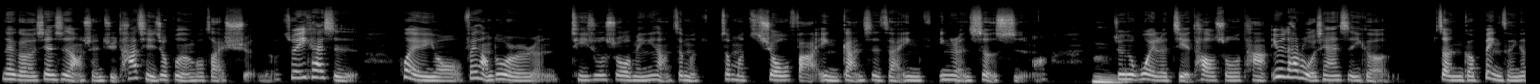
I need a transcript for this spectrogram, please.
那个县市长选举，他其实就不能够再选了，所以一开始。会有非常多的人提出说，民进党这么这么修法硬干是在因因人设事嘛？嗯，就是为了解套，说他，因为他如果现在是一个整个并成一个，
